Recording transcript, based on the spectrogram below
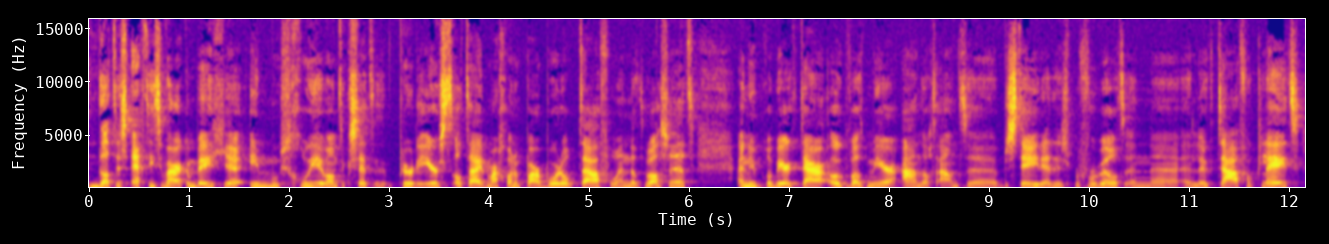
Dat is echt iets waar ik een beetje in moest groeien. Want ik zet, pleurde eerst altijd maar gewoon een paar borden op tafel en dat was het. En nu probeer ik daar ook wat meer aandacht aan te besteden. Dus bijvoorbeeld een, uh, een leuk tafelkleed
